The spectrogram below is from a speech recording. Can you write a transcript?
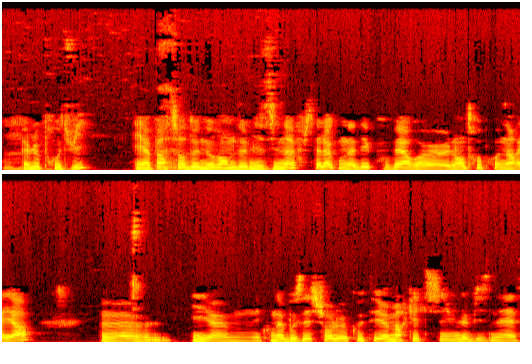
mhm. euh, le produit. Et à partir de novembre 2019, c'est là qu'on a découvert l'entrepreneuriat et, qu'on a bossé sur le côté marketing, le business,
